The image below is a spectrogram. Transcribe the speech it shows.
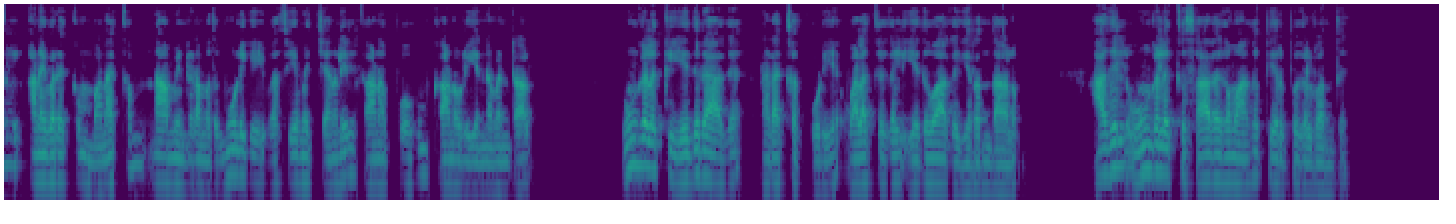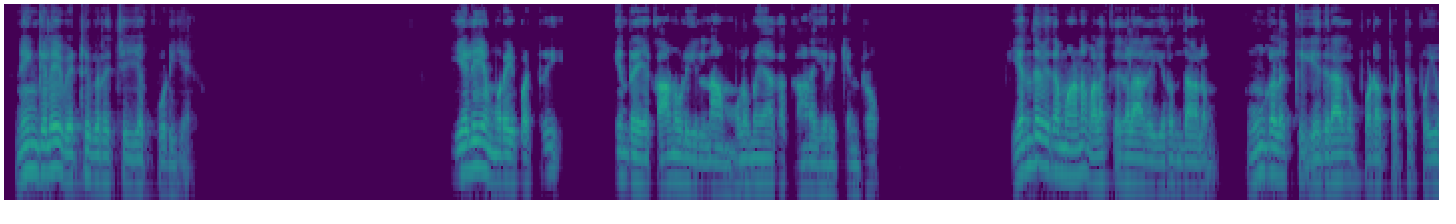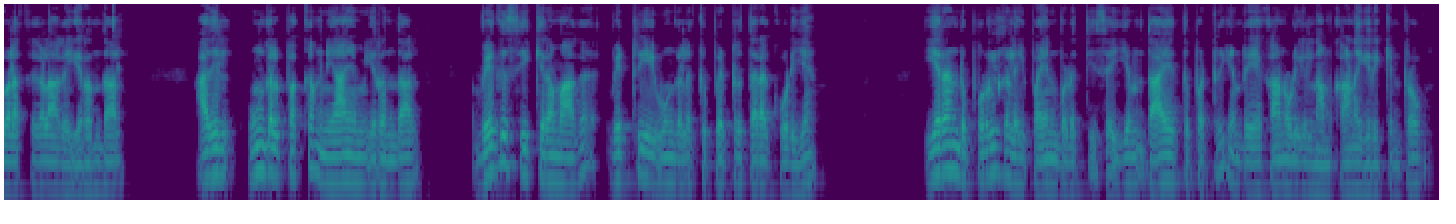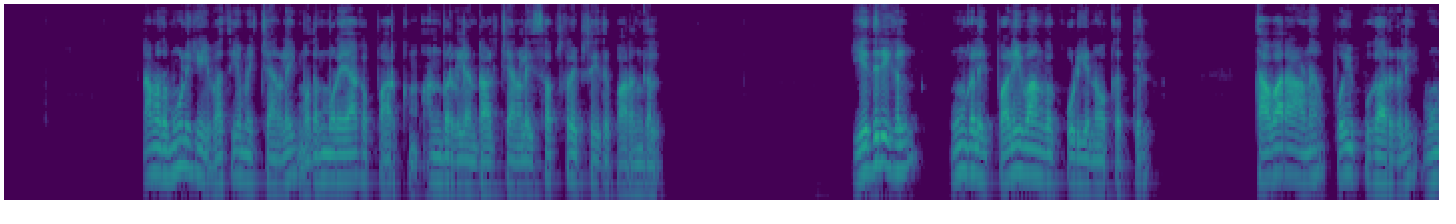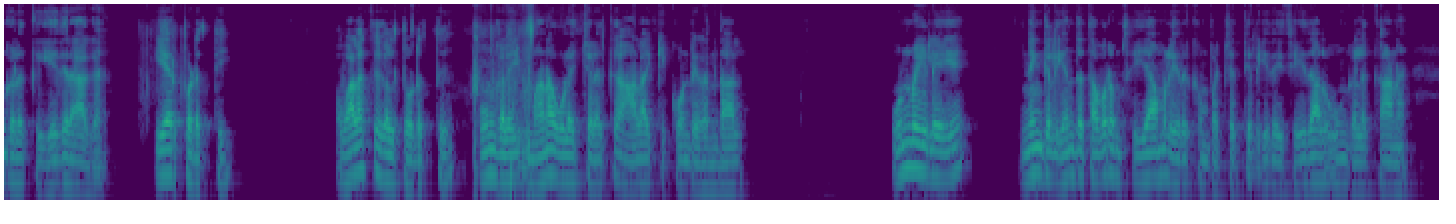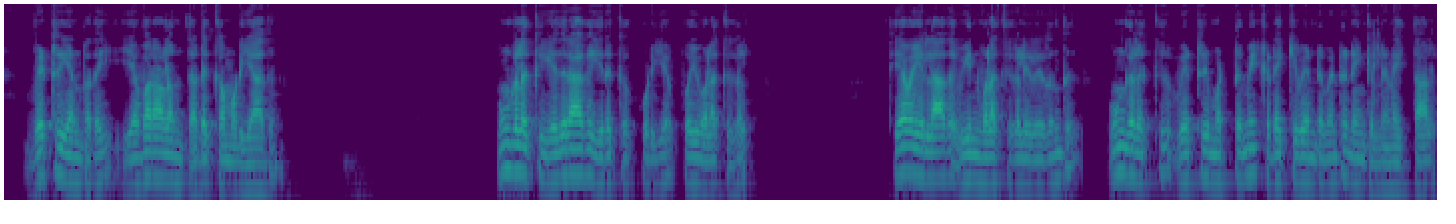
அனைவருக்கும் வணக்கம். நாம் இன்று நமது மூலிகை வசியமை சேனலில் காணப்போகும் காணொளி என்னவென்றால் உங்களுக்கு எதிராக நடக்கக்கூடிய வழக்குகள் எதுவாக இருந்தாலும் அதில் உங்களுக்கு சாதகமாக தீர்ப்புகள் வந்து நீங்களே வெற்றி பெறச் செய்யக்கூடிய எளிய முறை பற்றி இன்றைய காணொளியில் நாம் முழுமையாக காண இருக்கின்றோம். எந்த விதமான வழக்குகளாக இருந்தாலும் உங்களுக்கு எதிராக போடப்பட்ட பொய் வழக்குகளாக இருந்தால் அதில் உங்கள் பக்கம் நியாயம் இருந்தால் வெகு சீக்கிரமாக வெற்றியை உங்களுக்கு பெற்றுத்தரக்கூடிய இரண்டு பொருள்களை பயன்படுத்தி செய்யும் தாயத்து பற்றி இன்றைய காணொளியில் நாம் காண இருக்கின்றோம். நமது மூலிகை வசியமை சேனலை முதன்முறையாக பார்க்கும் அன்பர்கள் என்றால் சேனலை சப்ஸ்கிரைப் செய்து பாருங்கள். எதிரிகள் உங்களை பழிவாங்கக்கூடிய நோக்கத்தில் தவறான பொய் புகார்களை உங்களுக்கு எதிராக ஏற்படுத்தி வழக்குகள் தொடுத்து உங்களை மன உளைச்சலுக்கு ஆளாக்கி கொண்டிருந்தால் உண்மையிலேயே நீங்கள் எந்த தவறும் செய்யாமல் இருக்கும் பட்சத்தில் இதை செய்தால் உங்களுக்கான வெற்றி என்பதை எவராலும் தடுக்க முடியாது. உங்களுக்கு எதிராக இருக்கக்கூடிய பொய் வழக்குகள் தேவையில்லாத வீண் வழக்குகளிலிருந்து உங்களுக்கு வெற்றி மட்டுமே கிடைக்க வேண்டும் என்று நீங்கள் நினைத்தால்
